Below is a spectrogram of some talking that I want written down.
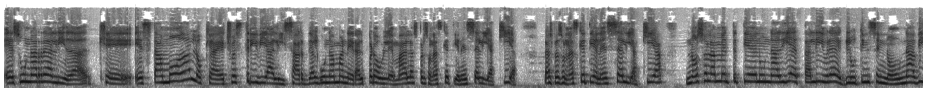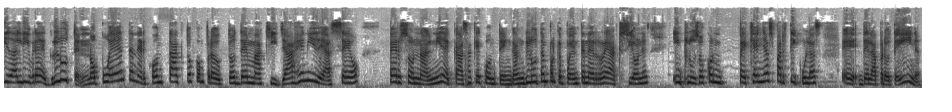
es una realidad que esta moda lo que ha hecho es trivializar de alguna manera el problema de las personas que tienen celiaquía. Las personas que tienen celiaquía no solamente tienen una dieta libre de gluten, sino una vida libre de gluten. No pueden tener contacto con productos de maquillaje ni de aseo personal ni de casa que contengan gluten porque pueden tener reacciones incluso con pequeñas partículas eh, de la proteína.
